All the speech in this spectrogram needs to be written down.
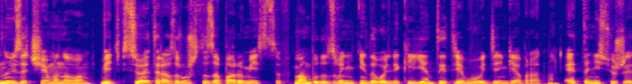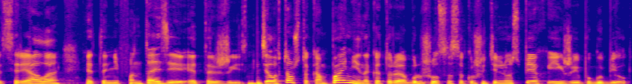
Ну и зачем оно вам? Ведь все это разрушится за пару месяцев. Вам будут звонить недовольные клиенты и требовать деньги обратно. Это не сюжет сериала, это не фантазия, это жизнь. Дело в том, что компании, на которые обрушился сокрушительный успех, их же и погубил.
